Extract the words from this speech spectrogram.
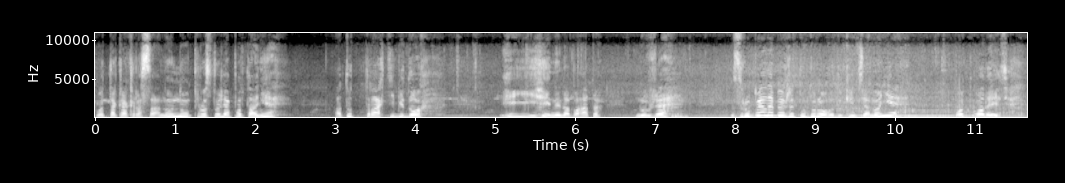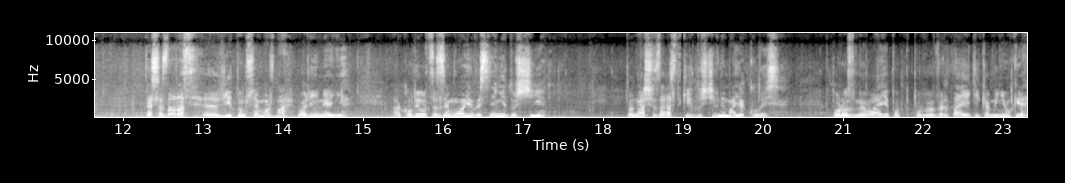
от така краса. Ну, ну просто ляпота, ні. А тут трахті бідох. І, і, не набагато. Ну вже зробили би вже ту дорогу до кінця. Ну ні. От, дивіться. Те, що зараз е, літом ще можна волі-мені. А коли оце зимою, весняні дощі, то в нас ще зараз таких дощів немає, як колись. Порозмиває, по- повивертає ті каменюки.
